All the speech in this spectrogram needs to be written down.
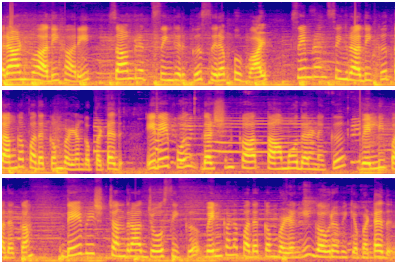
ராணுவ அதிகாரி சாம்ரத் சிங்கிற்கு சிறப்பு வாழ் சிம்ரன் சிங் ரதிக்கு தங்கப் பதக்கம் வழங்கப்பட்டது. இதேபோல் தர்ஷன்கா தாமோதரனுக்கு வெள்ளி பதக்கம் தேவேஷ் சந்திரா ஜோஷிக்கு வெண்கலப் பதக்கம் வழங்கி கௌரவிக்கப்பட்டது.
